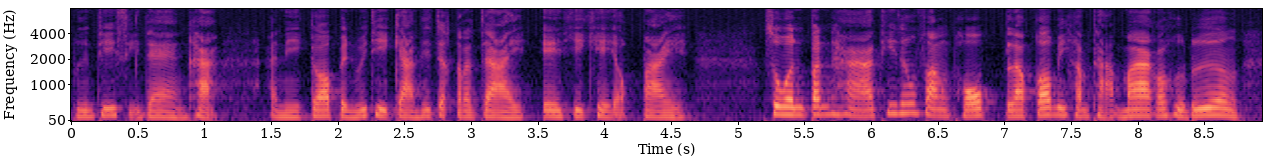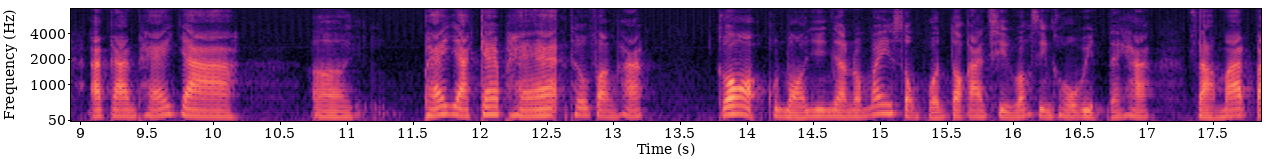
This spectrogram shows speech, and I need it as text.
พื้นที่สีแดงค่ะ อันนี้ก็เป็นวิธีการที่จะกระจาย ATK ออกไป ส่วนปัญหาที่ท่านฟังพบ แล้วก็มีคำถามมากก็คือเรื่องอาการแพ้ยา แพ้ยาแก้แพ้ท่านฟังคะก็คุณหมอยืนยันว่าไม่ส่งผลต่อการฉีดวัคซีนโควิดนะคะ สามารถไป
